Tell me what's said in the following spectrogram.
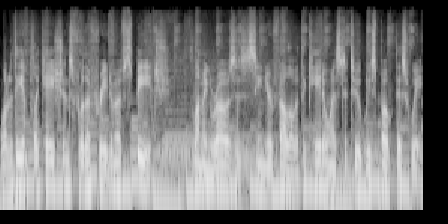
What are the implications for the freedom of speech? Fleming Rose is a senior fellow at the Cato Institute. We spoke this week.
